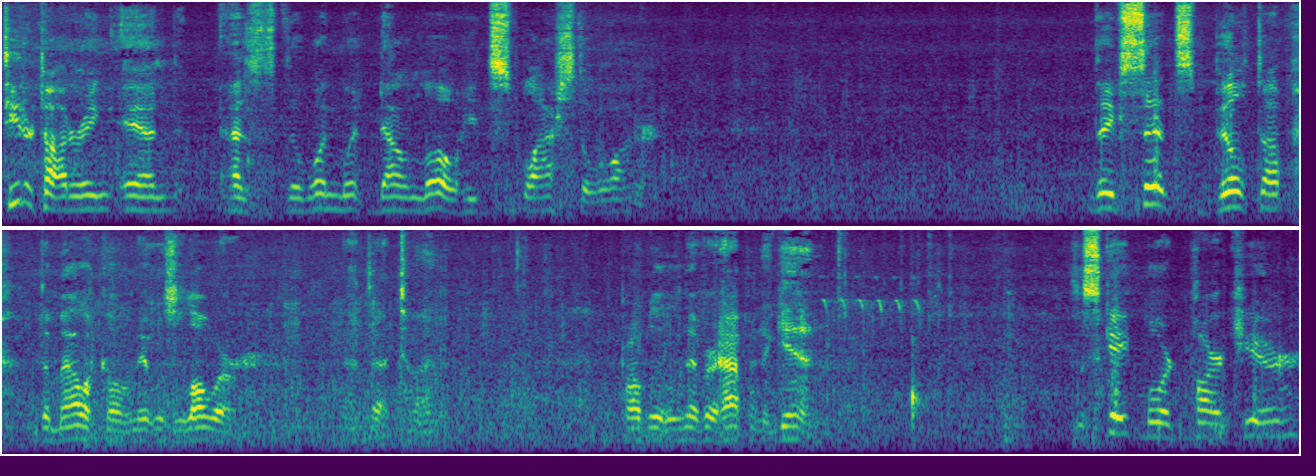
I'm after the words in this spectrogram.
teeter-tottering and as the one went down low, he'd splash the water. They've since built up the Malecón. It was lower at that time. Probably will never happen again. A skateboard park here.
